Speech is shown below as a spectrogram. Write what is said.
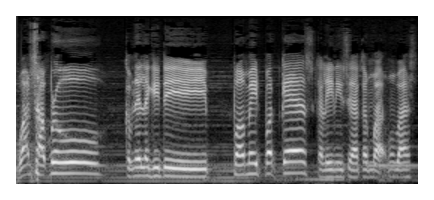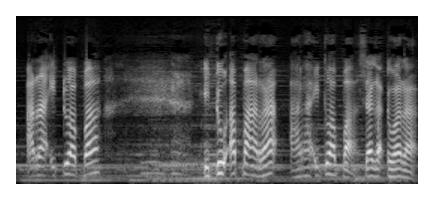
What's up bro? Kembali lagi di Pomade Podcast. Kali ini saya akan membahas arah itu apa? Itu apa arah? Arah itu apa? Saya nggak tahu arah.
